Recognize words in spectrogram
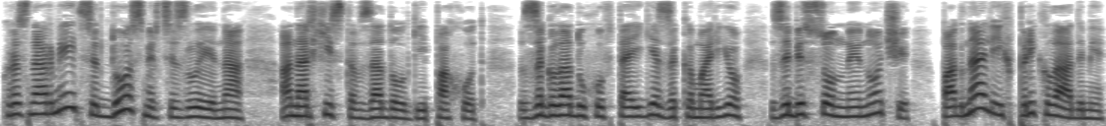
Красноармейцы, до смерти злые на анархистов за долгий поход, за голодуху в тайге, за комарье, за бессонные ночи, погнали их прикладами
